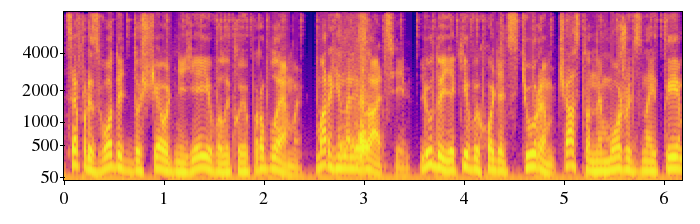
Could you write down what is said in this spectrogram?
Це призводить до ще однієї великої проблеми маргіналізації. Люди, які виходять з тюрем, часто не можуть знайти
